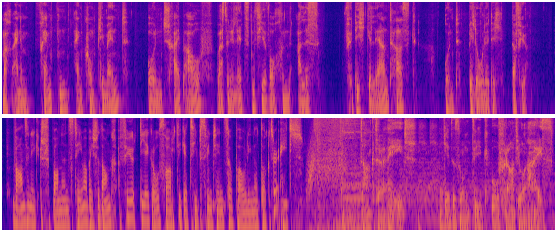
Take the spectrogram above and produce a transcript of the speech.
Mach einem Fremden ein Kompliment und schreib auf, was du in den letzten vier Wochen alles für dich gelernt hast und belohne dich dafür. Wahnsinnig spannendes Thema. Besten Dank für die großartigen Tipps, Vincenzo Paulino, Dr. H. Dr. H. Jeden Sonntag auf Radio 1.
